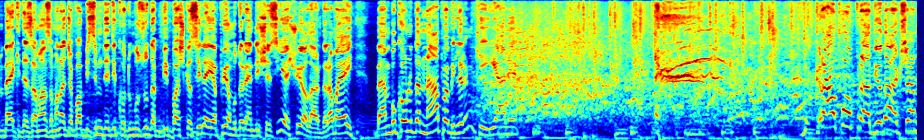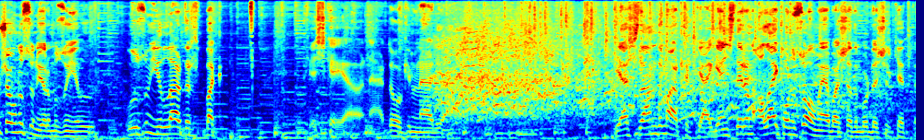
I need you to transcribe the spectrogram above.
Belki de zaman zaman acaba bizim dedikodumuzu da bir başkasıyla yapıyor mudur endişesi yaşıyorlardır. Ama hey ben bu konuda ne yapabilirim ki? Yani... Kral Pop Radyo'da akşam şovunu sunuyorum uzun yıl. Uzun yıllardır bak keşke ya nerede o günler ya. Yaşlandım artık ya. Gençlerin alay konusu olmaya başladım burada şirkette.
